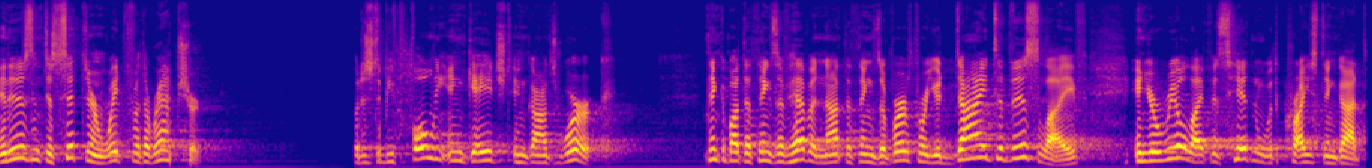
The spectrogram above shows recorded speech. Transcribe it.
And it isn't to sit there and wait for the rapture, but it's to be fully engaged in God's work. Think about the things of heaven, not the things of earth, for you died to this life, and your real life is hidden with Christ in God.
